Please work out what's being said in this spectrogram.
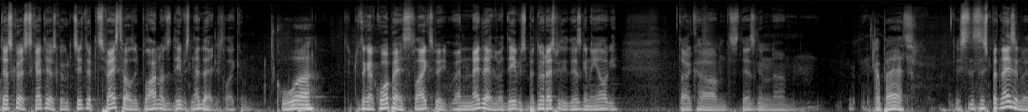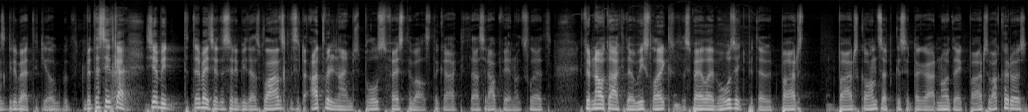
tas, ko es skatījos, ka kur citur tas festivāls ir plānots divas nedēļas. Laikam. Ko? Tā kā kopējais laiks bija vai nu nedēļa vai divas, bet, nu, respektīvi, diezgan ilgi. Tā kā tas diezgan. Um, Kāpēc? Es, es, es pat nezinu, vai es gribētu tik ilgi. Bet, bet tas ir kā. Es jau biju, tāpēc, ja tas arī bija tās plāns, ka tas ir atvaļinājums plus festivāls. Tā kā tās ir apvienotas lietas. Tur nav tā, ka tev visu laiku spēlē mūziķi, bet tev ir pāris, pāris koncerti, kas ir tā kā notiek pāris vakaros.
